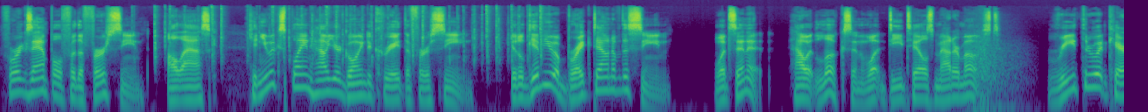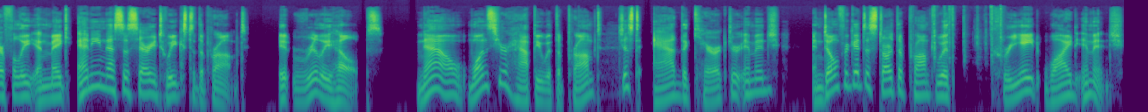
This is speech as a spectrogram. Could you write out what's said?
For example, for the first scene, I'll ask, can you explain how you're going to create the first scene? It'll give you a breakdown of the scene, what's in it, how it looks, and what details matter most. Read through it carefully and make any necessary tweaks to the prompt. It really helps. Now, once you're happy with the prompt, just add the character image, and don't forget to start the prompt with Create Wide Image.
